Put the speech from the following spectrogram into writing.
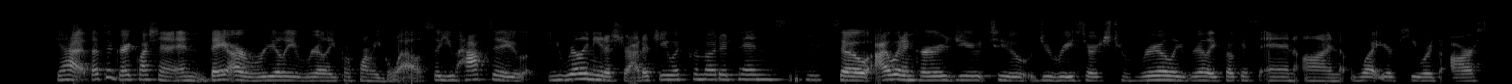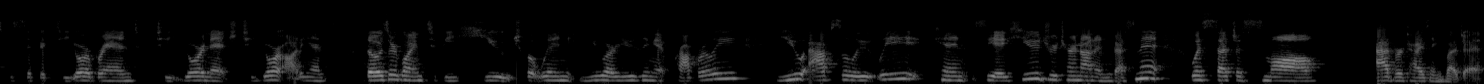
Yeah that's a great question and they are really really performing well. So you have to you really need a strategy with promoted pins. Mm-hmm. so i would encourage you to do research to really really focus in on what your keywords are specific to your brand to your niche to your audience. Those are going to be huge but when you are using it properly you absolutely can see a huge return on investment with such a small advertising budget.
